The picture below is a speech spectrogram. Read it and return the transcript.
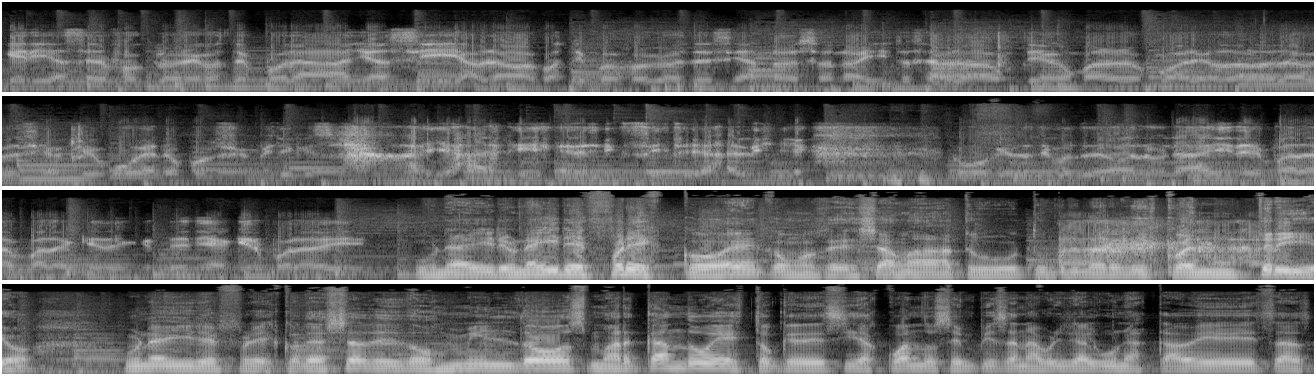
quería hacer folclore contemporáneo, así, hablaba con tipo de folclore, te decían, no, eso no, y entonces hablaba un día con Manolo Juárez, Eduardo Lago, y decían, qué bueno, por fin, mire que hay alguien, existe alguien. Como que los tipos te daban un aire para, para que, que tenía que ir por ahí. Un aire, un aire fresco, ¿eh? Como se llama tu, tu primer disco en trío un aire fresco. De allá de 2002, marcando esto que decías cuando se empiezan a abrir algunas cabezas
